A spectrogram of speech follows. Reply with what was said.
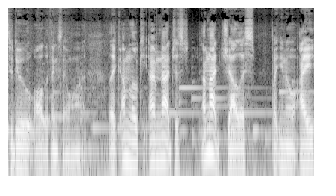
to do all the things they want. Like I'm low key. I'm not just. I'm not jealous, but you know, I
